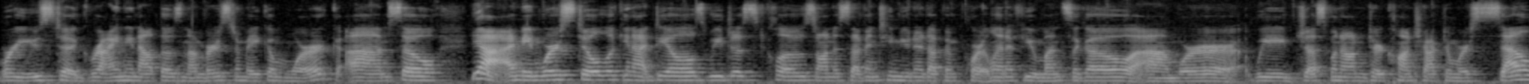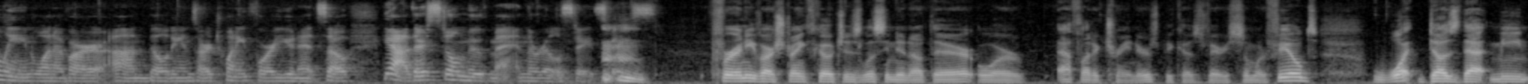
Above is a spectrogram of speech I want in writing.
we're used to grinding out those numbers to make them work. Um, so yeah, I mean, we're still looking at deals. We just closed on a 17 unit up in Portland a few months ago. Um, we're we just went under contract and we're selling one of our um, buildings, our 24 unit. So yeah, there's still movement in the real estate space. for any of our strength coaches listening out there or athletic trainers because very similar fields what does that mean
